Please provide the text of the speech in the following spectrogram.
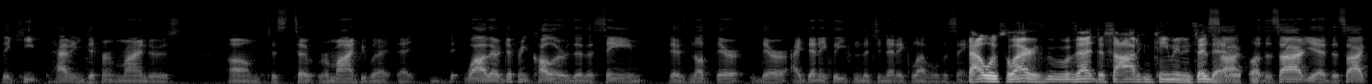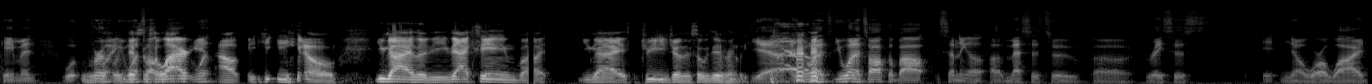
they keep having different reminders um, to to remind people that, that while they're different colors, they're the same. There's not they're they're identically from the genetic level the same. That was hilarious. Was that Desaad who came in and said Desaad, that? Well, Desaad, yeah, Desaad came in. Well, first, like, this was hilarious. About, you know, you guys are the exact same, but you guys treat each other so differently. Yeah, you want to you want to talk about sending a, a message to uh, racists, you know, worldwide,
